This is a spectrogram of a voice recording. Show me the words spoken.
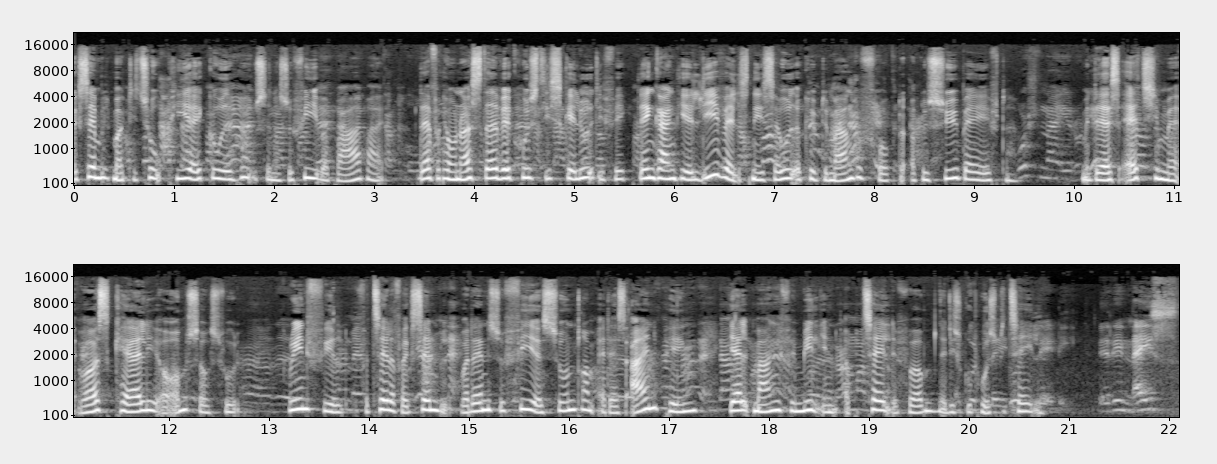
eksempel måtte de to piger ikke gå ud af huset, når Sofie var på arbejde. Derfor kan hun også stadigvæk huske de skæld ud, de fik, dengang de alligevel sned sig ud og købte mangofrugter og blev syge bagefter. Men deres Achima var også kærlig og omsorgsfuld. Greenfield fortæller for eksempel, hvordan Sofia og Sundrum af deres egne penge hjalp mange i familien og betalte for dem, når de skulle på hospitalet. Very nice.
